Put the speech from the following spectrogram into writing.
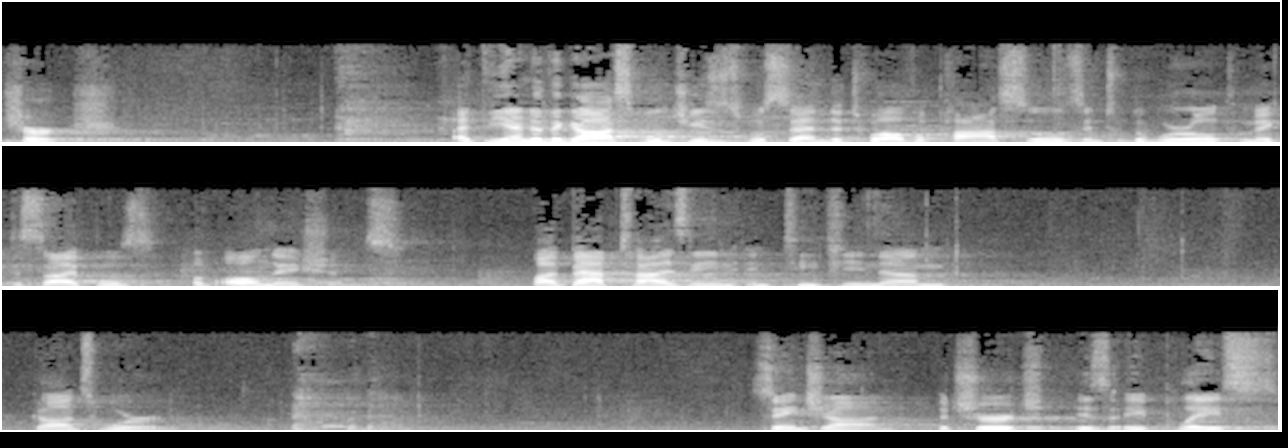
church. At the end of the gospel, Jesus will send the 12 apostles into the world to make disciples of all nations by baptizing and teaching them God's word. St. John, the church is a place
